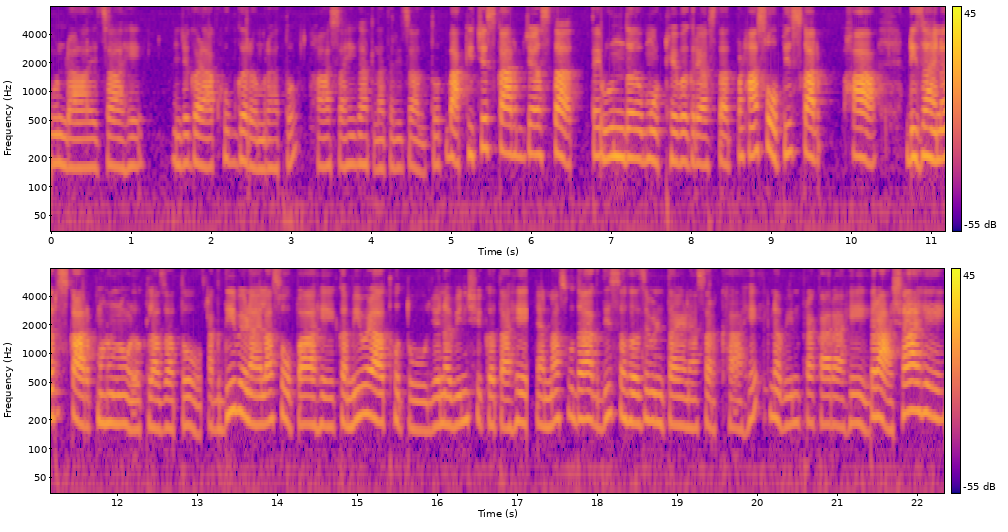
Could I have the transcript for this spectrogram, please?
गुंडाळायचा आहे. म्हणजे गळा खूप गरम राहतो. हा असाही घातला तरी चालतो. बाकीचे स्कार्फ जे असतात ते रुंद मोठे वगैरे असतात पण हा सोपी स्कार्फ हा डिझायनर स्कार्फ म्हणून ओळखला जातो. अगदी विणायला सोपा आहे कमी वेळात होतो जे नवीन शिकत आहे त्यांना सुद्धा अगदी सहज विणता येण्यासारखा आहे. नवीन प्रकार आहे. तर आशा आहे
